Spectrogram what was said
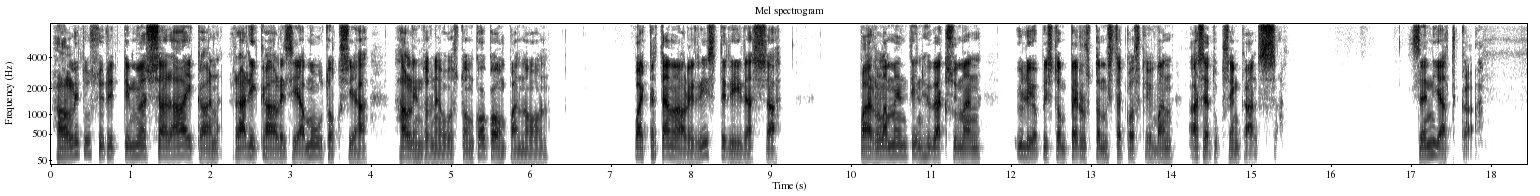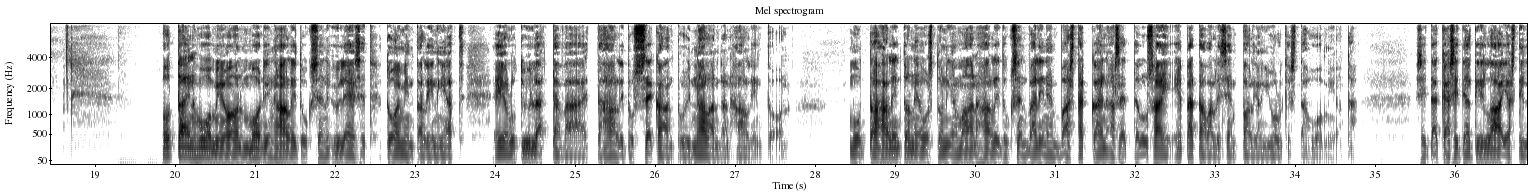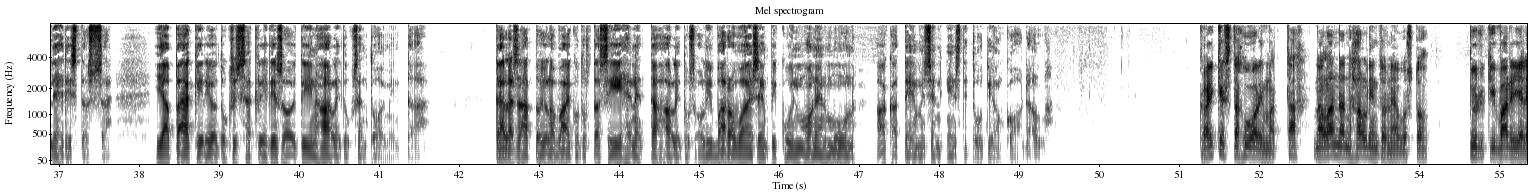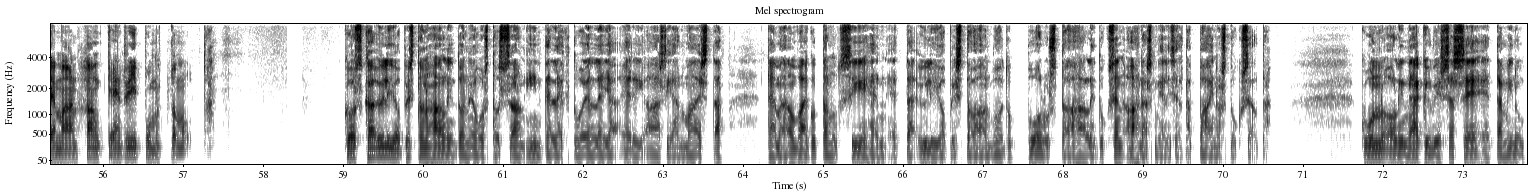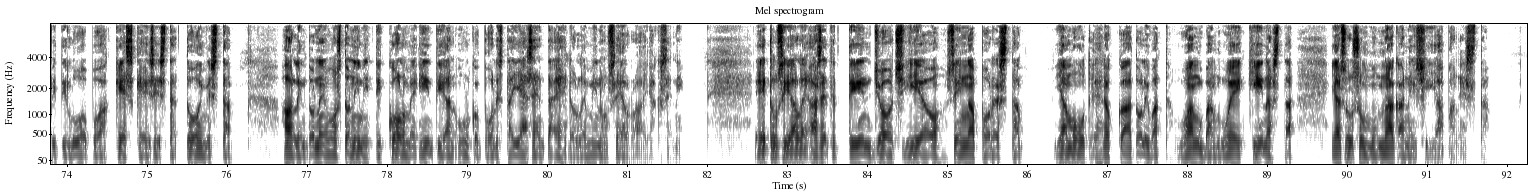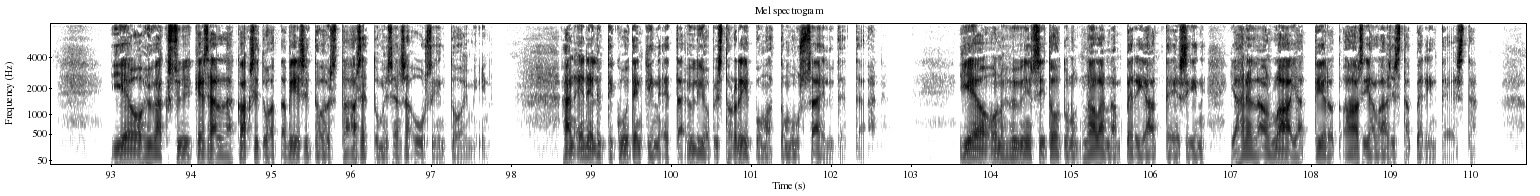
Hallitus yritti myös saada aikaan radikaalisia muutoksia hallintoneuvoston kokoonpanoon, vaikka tämä oli ristiriidassa parlamentin hyväksymän yliopiston perustamista koskevan asetuksen kanssa. Sen jatkaa. Ottaen huomioon Modin hallituksen yleiset toimintalinjat, ei ollut yllättävää, että hallitus sekaantui Nalandan hallintoon – mutta hallintoneuvoston ja maan hallituksen välinen vastakkainasettelu sai epätavallisen paljon julkista huomiota. Sitä käsiteltiin laajasti lehdistössä ja pääkirjoituksissa kritisoitiin hallituksen toimintaa. Tällä saattoi olla vaikutusta siihen, että hallitus oli varovaisempi kuin monen muun akateemisen instituution kohdalla. Kaikesta huolimatta Nalandan hallintoneuvosto pyrki varjelemaan hankkeen riippumattomuutta. Koska yliopiston hallintoneuvostossa on intellektuelleja eri Aasian maista, tämä on vaikuttanut siihen, että yliopistoa on voitu puolustaa hallituksen ahdasmieliseltä painostukselta. Kun oli näkyvissä se, että minun piti luopua keskeisistä toimista, hallintoneuvosto nimitti kolme Intian ulkopuolista jäsentä ehdolle minun seuraajakseni. Etusijalle asetettiin George Yeo Singaporesta – ja muut ehdokkaat olivat Wang Bangwei Kiinasta ja Susumu Naganishi Japanista. Jeo hyväksyi kesällä 2015 asettumisensa uusiin toimiin. Hän edellytti kuitenkin, että yliopiston riippumattomuus säilytetään. Jeo on hyvin sitoutunut Nalandan periaatteisiin ja hänellä on laajat tiedot aasialaisista perinteistä.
